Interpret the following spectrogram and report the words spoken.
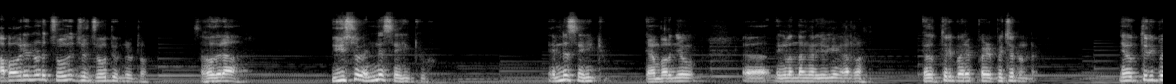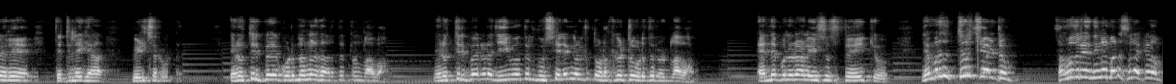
അപ്പൊ അവരെന്നോട് ചോദിച്ചു ചോദ്യം ഉണ്ട് കേട്ടോ. സഹോദര ഈശോ എന്നെ സ്നേഹിക്കൂ. എന്നെ സ്നേഹിക്കൂ. ഞാൻ പറഞ്ഞു നിങ്ങൾ എന്താ അങ്ങനെ ചോദിക്കാൻ കാരണം? ഞാൻ ഒത്തിരി പേരെ പഴിപ്പിച്ചിട്ടുണ്ട്. ഞാൻ ഒത്തിരി പേരെ തെറ്റിലേക്ക് വീഴ്ചിട്ടുണ്ട് ഞാൻ ഒത്തിരി പേര് കുടുംബങ്ങൾ തകർത്തിട്ടുണ്ടാവാം. ഞാൻ ഒത്തിരി പേരുടെ ജീവിതത്തിൽ ദുശീലങ്ങൾക്ക് തുടക്കിട്ട് കൊടുത്തിട്ടുണ്ടാവാം. എന്നെ പോലെ ഒരാൾ ഈശോ സ്നേഹിക്കൂ. ഞാൻ പറഞ്ഞു തീർച്ചയായിട്ടും. സഹോദരി നിങ്ങൾ മനസ്സിലാക്കണം.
